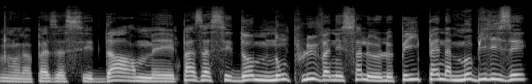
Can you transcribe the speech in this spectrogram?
Voilà, pas assez d'armes et pas assez d'hommes non plus. Vanessa, le pays peine à mobiliser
